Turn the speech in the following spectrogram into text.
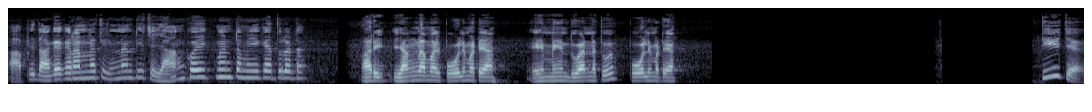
අපි දඟ කරන්නේ නැති ඉන්නම් ටීචර් යන්කෝ ඉක්මනට මේක ඇතුළට. හරි යන් ළමයි පොලිමට යන්. එහෙම මෙහෙන් දුවන්නේ නැතුව පොලිමට යන්. ටීචර්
